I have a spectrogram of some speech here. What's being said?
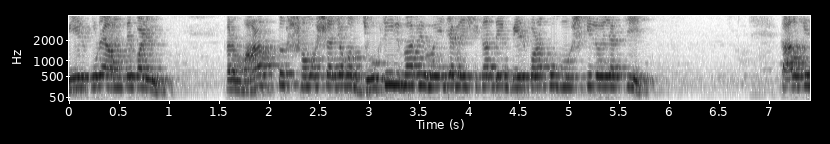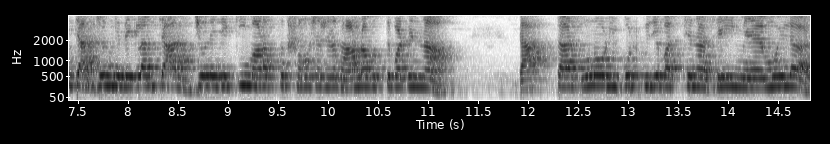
বের করে আনতে পারি। কারণ মারাত্মক সমস্যা যখন জটিলভাবে হয়ে যাবে, সেখান থেকে বের করা খুব মুশকিল হয়ে যাচ্ছে। কালকে চারজনকে দেখলাম, চারজনে যে কি মারাত্মক সমস্যা, সেটা ধারণা করতে পারবেন না। ডাক্তার কোনো রিপোর্ট খুঁজে পাচ্ছে না, সেই মহিলার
